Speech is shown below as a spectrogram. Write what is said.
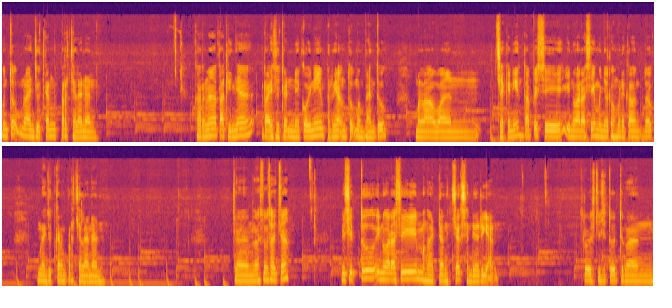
untuk melanjutkan perjalanan karena tadinya Raizu dan Neko ini berniat untuk membantu melawan Jack ini tapi si Inuarashi menyuruh mereka untuk melanjutkan perjalanan. Dan langsung saja di situ Inuarashi menghadang Jack sendirian. Terus di situ dengan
